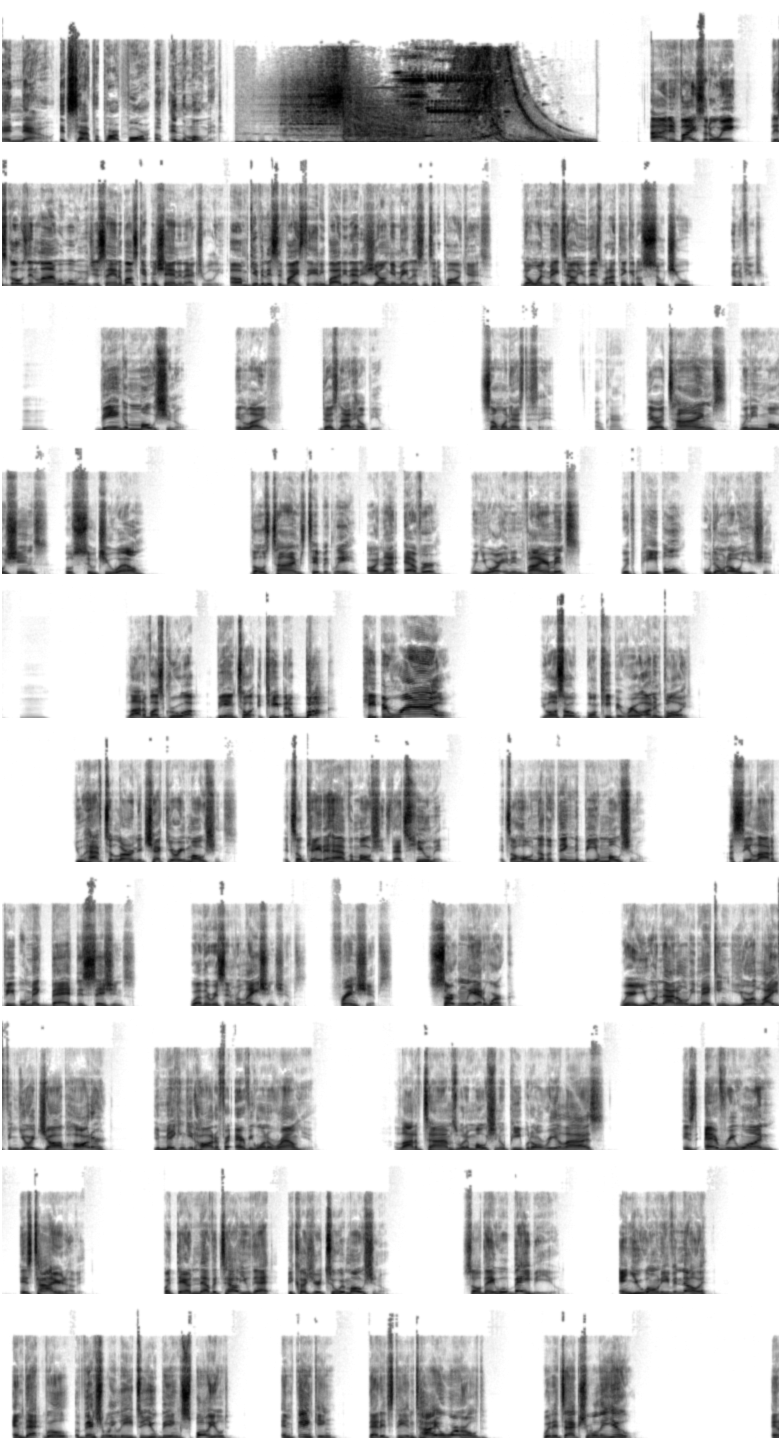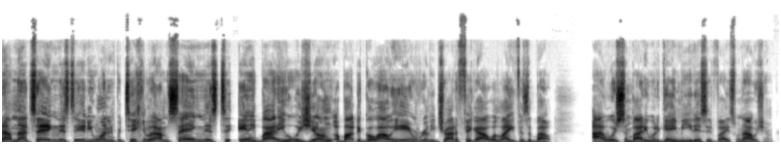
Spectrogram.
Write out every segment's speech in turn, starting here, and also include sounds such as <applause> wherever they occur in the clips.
And now it's time for part four of In the Moment. All right, advice of the week. This goes in line with what we were just saying about Skip and Shannon, actually. I'm giving this advice to anybody that is young and may listen to the podcast. No one may tell you this, but I think it'll suit you in the future. Mm-hmm. Being emotional in life does not help you. Someone has to say it. Okay. There are times when emotions will suit you well. Those times typically are not ever when you are in environments with people who don't owe you shit. Mm. A lot of us grew up being taught to keep it a buck, keep it real. You also gonna keep it real unemployed. You have to learn to check your emotions. It's okay to have emotions. That's human. It's a whole nother thing to be emotional. I see a lot of people make bad decisions, whether it's in relationships, friendships, certainly at work, where you are not only making your life and your job harder, you're making it harder for everyone around you. A lot of times, what emotional people don't realize is everyone is tired of it. But they'll never tell you that because you're too emotional. So they will baby you, and you won't even know it. And that will eventually lead to you being spoiled and thinking that it's the entire world when it's actually you. And I'm not saying this to anyone in particular. I'm saying this to anybody who is young about to go out here and really try to figure out what life is about. I wish somebody would have gave me this advice when I was younger.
